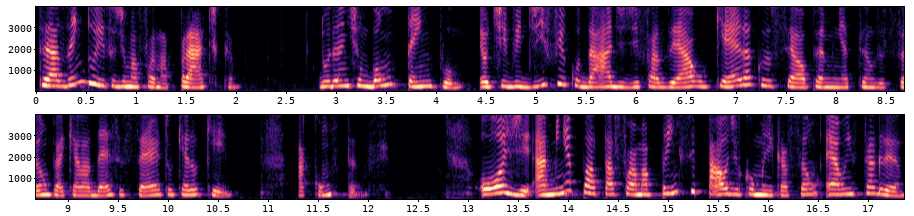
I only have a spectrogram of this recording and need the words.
Trazendo isso de uma forma prática, durante um bom tempo eu tive dificuldade de fazer algo que era crucial para minha transição, para que ela desse certo, que era o quê? A constância. Hoje, a minha plataforma principal de comunicação é o Instagram.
